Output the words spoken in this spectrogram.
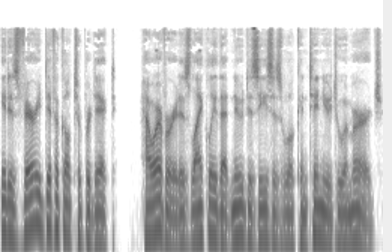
It is very difficult to predict, however, it is likely that new diseases will continue to emerge.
